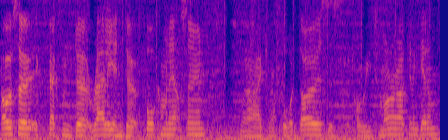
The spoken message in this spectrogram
also expect some Dirt Rally and Dirt 4 coming out soon. When I can afford those, this is probably tomorrow I can get them.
